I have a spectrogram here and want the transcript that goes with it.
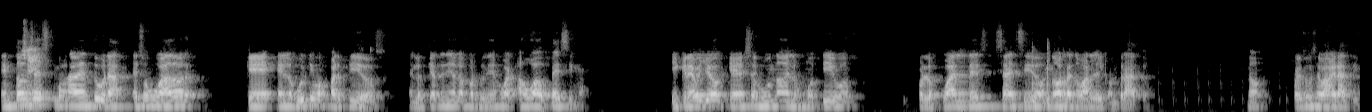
Entonces, Bonaventura es un jugador que en los últimos partidos en los que ha tenido la oportunidad de jugar, ha jugado pésimo. Y creo yo que eso es uno de los motivos por los cuales se ha decidido no renovarle el contrato. ¿No? Por eso se va gratis.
